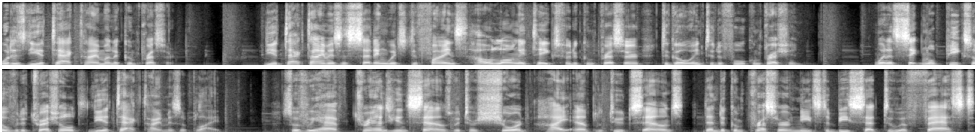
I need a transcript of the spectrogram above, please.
What is the attack time on a compressor? The attack time is a setting which defines how long it takes for the compressor to go into the full compression. When a signal peaks over the threshold, the attack time is applied. So if we have transient sounds which are short, high amplitude sounds, then the compressor needs to be set to a fast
